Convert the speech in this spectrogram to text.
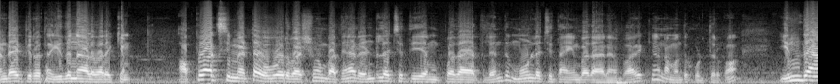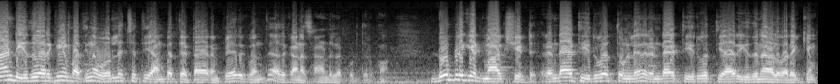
ரெண்டாயிரத்தி இருபத்தி இது நாள் வரைக்கும். அப்ராக்சிமேட்டாக ஒவ்வொரு வருஷமும் பார்த்தீங்கன்னா ரெண்டு லட்சத்தி முப்பதாயிரத்துலேருந்து மூணு லட்சத்தி ஐம்பதாயிரம் வரைக்கும் நம்ம வந்து கொடுத்துருக்கோம். இந்த ஆண்டு இது வரைக்கும் பார்த்தீங்கன்னா ஒரு லட்சத்தி ஐம்பத்தெட்டாயிரம் பேருக்கு வந்து அதுக்கான சான்றிதழ் கொடுத்துருக்கோம். டூப்ளிகேட் மார்க் ஷீட் ரெண்டாயிரத்தி இருபத்தொன்னுலேருந்து ரெண்டாயிரத்தி இருபத்தி ஆறு இது நாள் வரைக்கும்.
